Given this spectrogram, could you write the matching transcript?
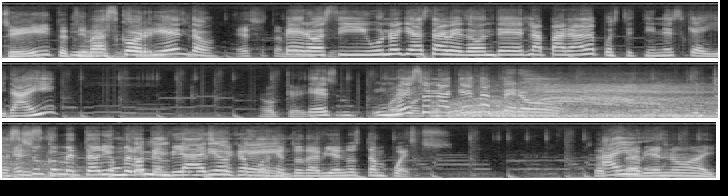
Sí, te y tienes- vas sí, corriendo. sí. Eso también. Pero es si uno ya sabe dónde es la parada, pues te tienes que ir ahí. Ok. Es, y no es una queja, pero... entonces, es un comentario, un pero también comentario es queja que- porque todavía no están puestos. O sea, Hay- todavía no hay.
